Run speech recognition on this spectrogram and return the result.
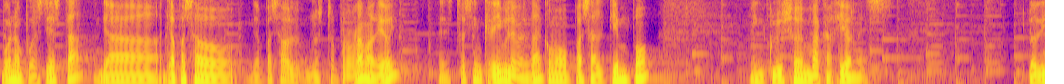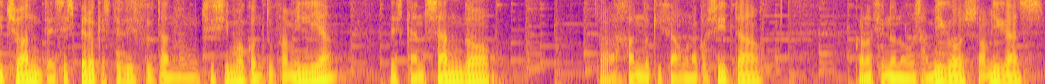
Bueno, pues ya está, ya, ya, ha pasado, ya ha pasado nuestro programa de hoy. Esto es increíble, ¿verdad? Cómo pasa el tiempo, incluso en vacaciones. Lo dicho antes, espero que estés disfrutando muchísimo con tu familia, descansando, trabajando quizá alguna cosita, conociendo nuevos amigos, amigas,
